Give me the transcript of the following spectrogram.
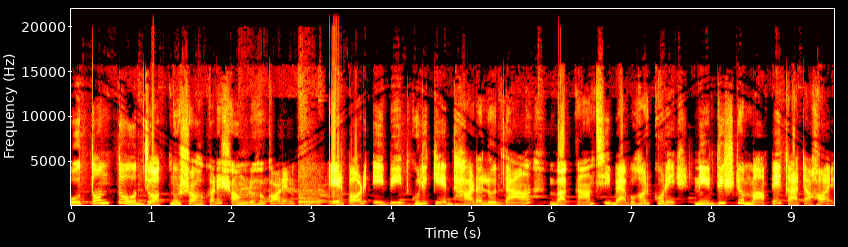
অত্যন্ত যত্ন সহকারে সংগ্রহ করেন। এরপর এই বেদগুলিকে ধারালো দা বা কাঁচি ব্যবহার করে নির্দিষ্ট মাপে কাটা হয়।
